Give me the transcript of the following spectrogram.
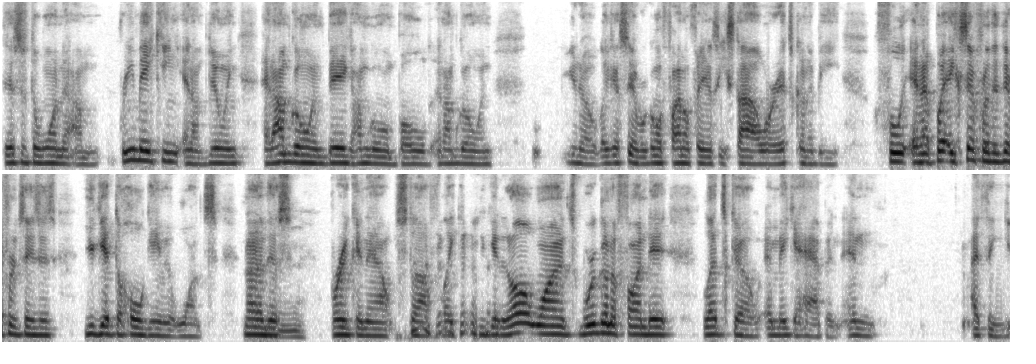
This is the one that I'm remaking and I'm doing, and I'm going big, I'm going bold, and I'm going, you know, like I said, we're going Final Fantasy style where it's going to be fully, and but except for the difference is, is you get the whole game at once. None of this Mhm. breaking out stuff. Like you get it all at once. We're going to fund it. Let's go and make it happen. And I think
